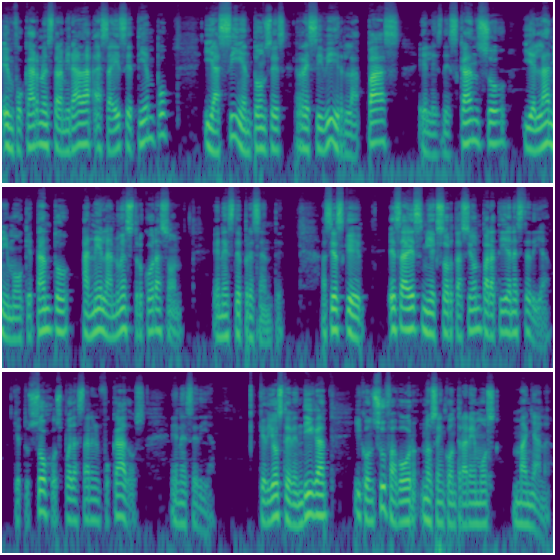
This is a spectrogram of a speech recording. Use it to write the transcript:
enfocar nuestra mirada hacia ese tiempo y así entonces recibir la paz, el descanso y el ánimo que tanto anhela nuestro corazón en este presente. Así es que esa es mi exhortación para ti en este día, que tus ojos puedan estar enfocados en ese día. Que Dios te bendiga y con su favor nos encontraremos mañana.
